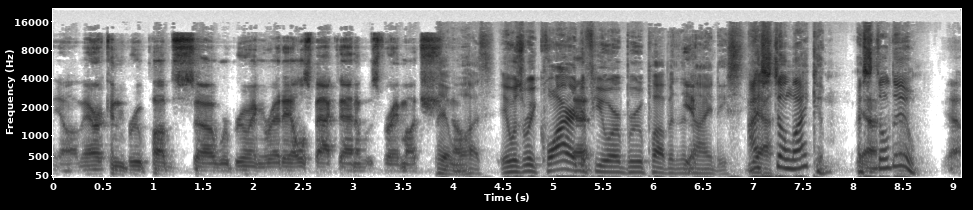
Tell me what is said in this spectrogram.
You know, American brew pubs uh, were brewing red ales back then. It was very much. It know, was. It was required Yeah. if you were a brew pub in the Yeah. 90s. I still like him. I Yeah. still do. Yeah.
